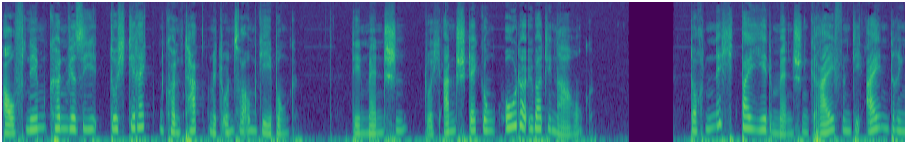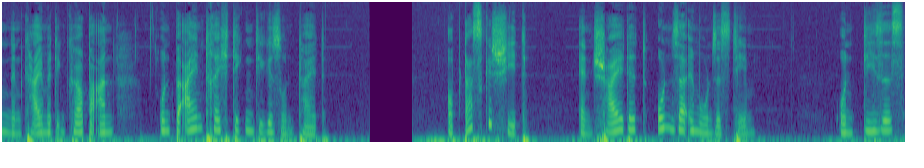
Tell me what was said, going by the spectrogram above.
Aufnehmen können wir sie durch direkten Kontakt mit unserer Umgebung, den Menschen durch Ansteckung oder über die Nahrung. Doch nicht bei jedem Menschen greifen die eindringenden Keime den Körper an und beeinträchtigen die Gesundheit. Ob das geschieht, entscheidet unser Immunsystem. Und dieses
